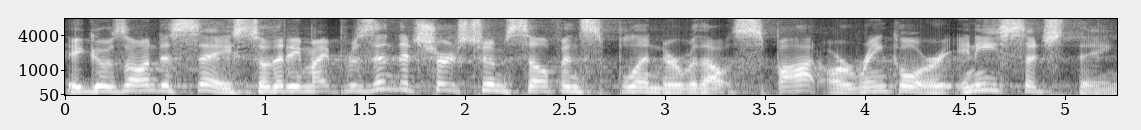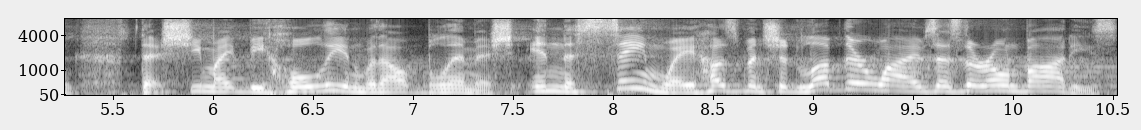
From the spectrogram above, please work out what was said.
It goes on to say, so that he might present the church to himself in splendor, without spot or wrinkle or any such thing, that she might be holy and without blemish. In the same way, husbands should love their wives as their own bodies.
